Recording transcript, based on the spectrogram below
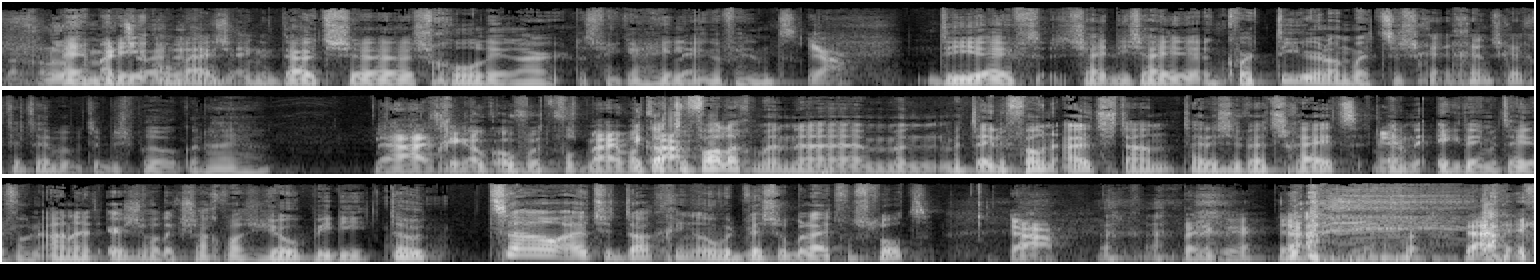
geloof Nee, ik maar niet die onwijs enge Duitse schoolleraar, dat vind ik een hele enge vent. Ja, Die, heeft, zei, die zei een kwartier lang met de grensrechter te hebben te besproken. Nou ja. nou, ja, het ging ook over het volgens mij. Want Ik had daar- toevallig mijn, eh, mijn, mijn telefoon uitstaan tijdens de wedstrijd. Ja. En ik deed mijn telefoon aan. En het eerste wat ik zag was Jopie die totaal uit zijn dak ging over het wisselbeleid van Slot. Ja, ben ik weer. Ja, ja. ik,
